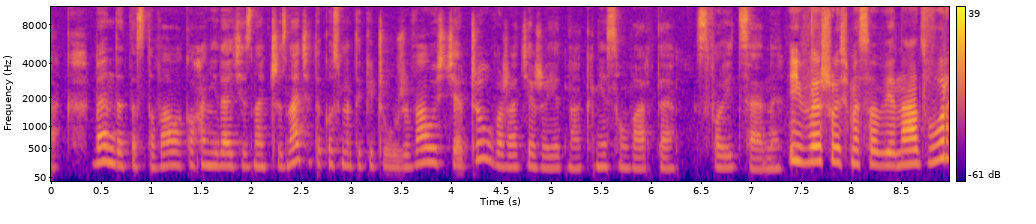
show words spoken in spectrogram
tak, będę testowała. Kochani, dajcie znać, czy znacie te kosmetyki, czy używałyście, czy uważacie, że jednak nie są warte swojej ceny. I wyszłyśmy sobie na dwór.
